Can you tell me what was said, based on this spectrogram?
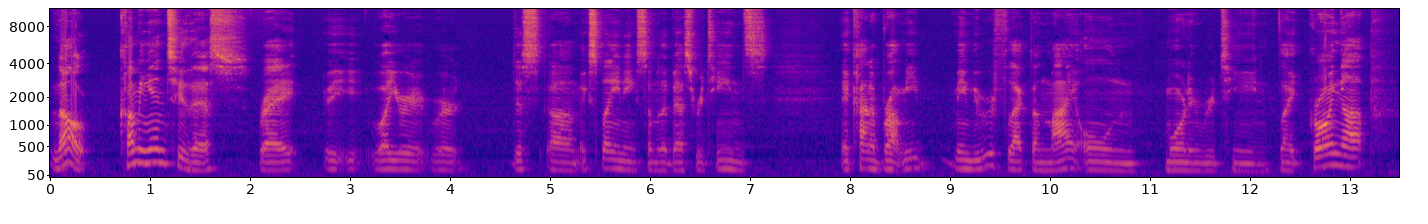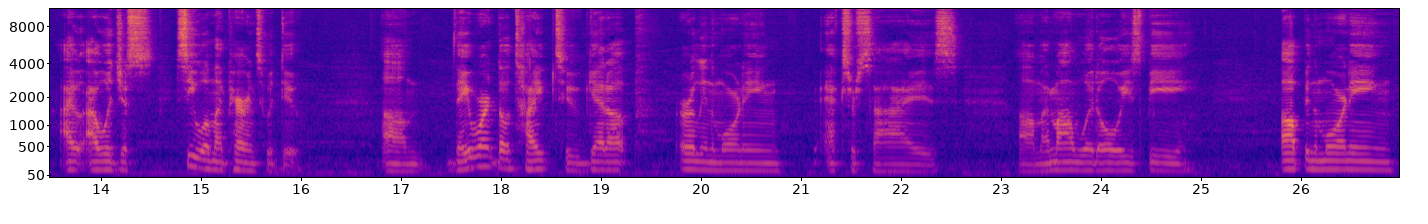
no, coming into this, right? While you were, were just um, explaining some of the best routines, it kind of brought me made me reflect on my own morning routine. Like growing up, I, I would just see what my parents would do. Um, they weren't the type to get up early in the morning, exercise. Uh, my mom would always be up in the morning,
